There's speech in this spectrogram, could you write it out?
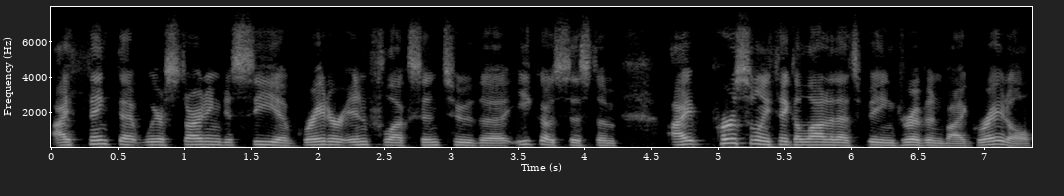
I think that we're starting to see a greater influx into the ecosystem. I personally think a lot of that's being driven by Gradle,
